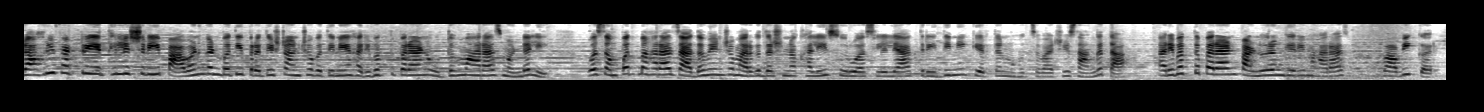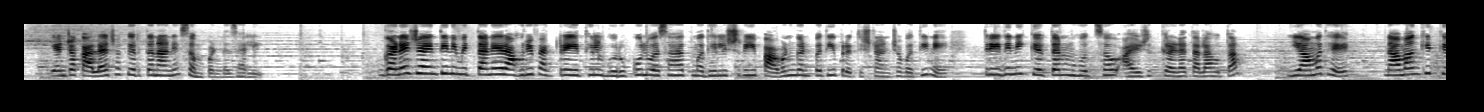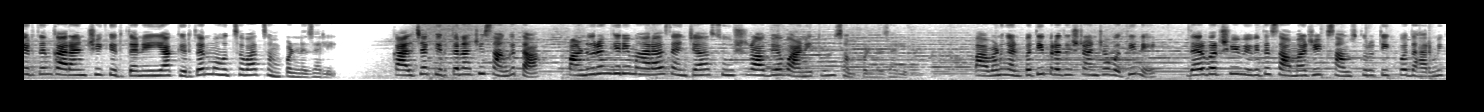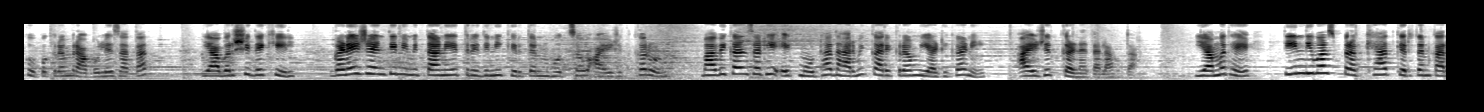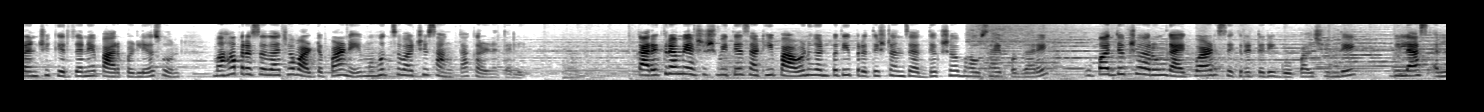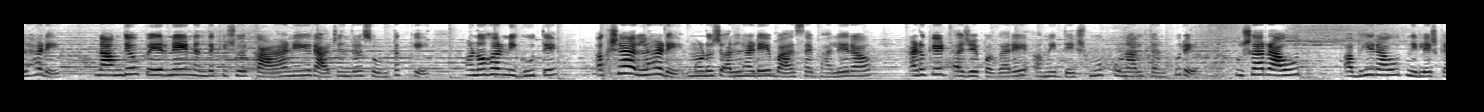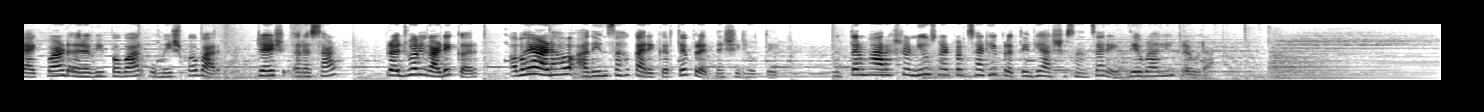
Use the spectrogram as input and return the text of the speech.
Rahuri factory येथील श्री पावन गणपती प्रतिष्ठानच्या वतीने हरिभक्तपरायण उद्धव महाराज मंडळी व संपत महाराज जाधव यांच्या मार्गदर्शनाखाली सुरू असलेल्या त्रिदिनी कीर्तन महोत्सवाची सांगता हरिभक्तपरायण पांडुरंगिरी महाराज वावीकर यांच्या काल्याच्या कीर्तनाने संपन्न झाली. गणेश जयंती निमित्ताने राहुरी फॅक्टरी येथील गुरुकुल वसाहतमधील श्री पावन गणपती प्रतिष्ठानच्या वतीने त्रिदिनी कीर्तन महोत्सव आयोजित करण्यात आला होता. यामध्ये नामांकित कीर्तनकारांची कीर्तने या कीर्तन महोत्सवात संपन्न झाली. कालच्या कीर्तनाची सांगता पांडुरंगिरी महाराज यांच्या सुश्राव्य वाणीतून संपन्न झाली. पावन गणपती प्रतिष्ठानच्या वतीने दरवर्षी विविध सामाजिक सांस्कृतिक व धार्मिक उपक्रम राबवले जातात. यावर्षी देखील गणेश जयंती निमित्ताने त्रिदिनी कीर्तन महोत्सव आयोजित करून भाविकांसाठी एक मोठा धार्मिक कार्यक्रम या ठिकाणी आयोजित करण्यात आला होता. यामध्ये तीन दिवस प्रख्यात कीर्तनकारांची कीर्तने पार पडली असून महाप्रसादाच्या वाटपाने महोत्सवाची सांगता करण्यात आली. कार्यक्रम यशस्वीतेसाठी पावन गणपती प्रतिष्ठानचे अध्यक्ष भाऊसाहेब पगारे उपाध्यक्ष अरुण गायकवाड सेक्रेटरी गोपाल शिंदे विलास अल्हाडे नामदेव पेरणे नंदकिशोर काळाणे राजेंद्र सोनटक्के मनोहर निघुते अक्षय अल्हाडे मनोज अल्हाडे बाळासाहेब भालेराव ॲडव्होकेट अजय पगारे अमित देशमुख कुणाल तनपुरे तुषार राऊत अभि राऊत निलेश गायकवाड रवी पवार उमेश पवार जयेश रसाळ प्रज्वल गाडेकर अभय आढाव आदींसह कार्यकर्ते प्रयत्नशील होते. उत्तर महाराष्ट्र न्यूज नेटवर्कसाठी प्रतिनिधी आशा संसारे देवळाली प्रवरा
